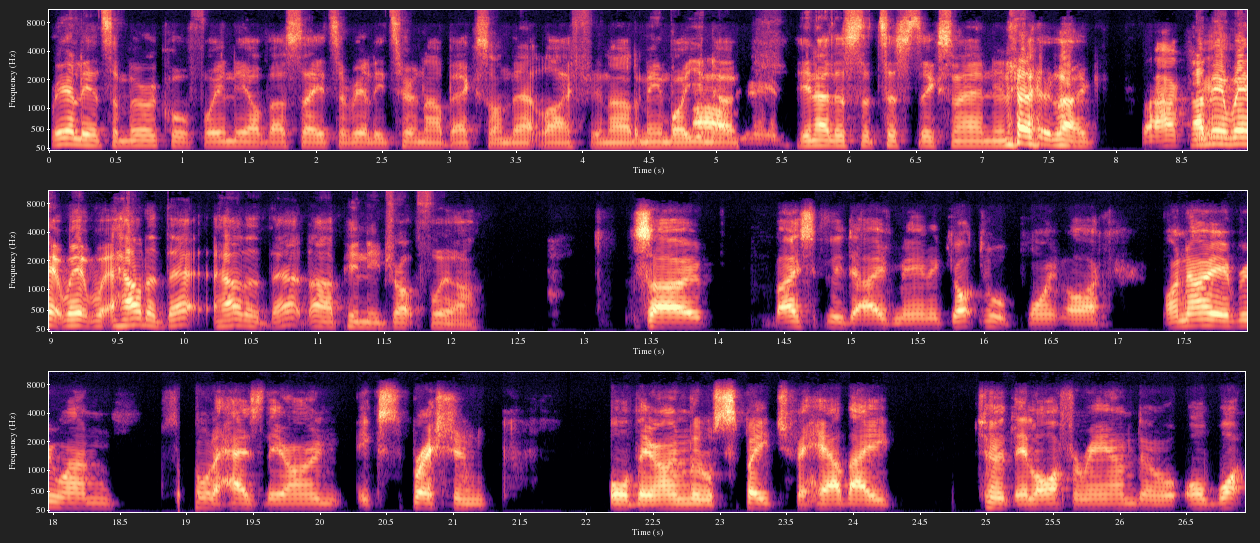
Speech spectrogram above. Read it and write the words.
really, it's a miracle for any of us, say, to really turn our backs on that life. You know what I mean? Well, you Oh, know, man. you know the statistics, man. You know, like Fuck, I mean, where, where, where, how did that, how did that uh, penny drop for you? So basically, Dave, man, it got to a point like I know everyone sort of has their own expression or their own little speech for how they turned their life around or, or what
